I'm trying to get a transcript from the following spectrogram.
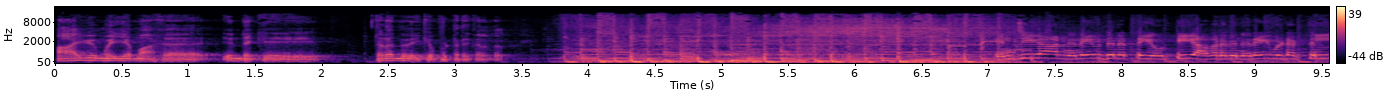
ஆய்வு மையமாக இன்றைக்கு திறந்து வைக்கப்பட்டிருக்கிறது. எம்ஜிஆர் நினைவு தினத்தையொட்டி அவரது நினைவிடத்தில்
